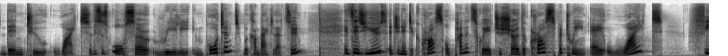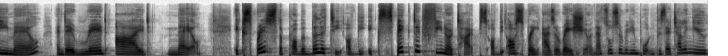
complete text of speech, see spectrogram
then to white. So this is also really important. We'll come back to that soon. It says use a genetic cross or Punnett square to show the cross between a white female and a red-eyed male. Express the probability of the expected phenotypes of the offspring as a ratio. And that's also really important because they're telling you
